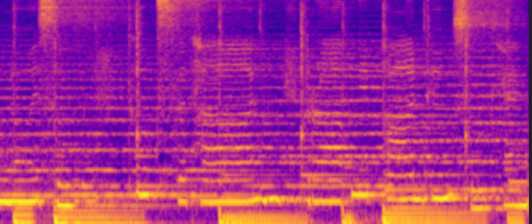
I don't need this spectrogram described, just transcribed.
ำนวยสุขทุกสถานราบนิพพานถึงสุขแห่ง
